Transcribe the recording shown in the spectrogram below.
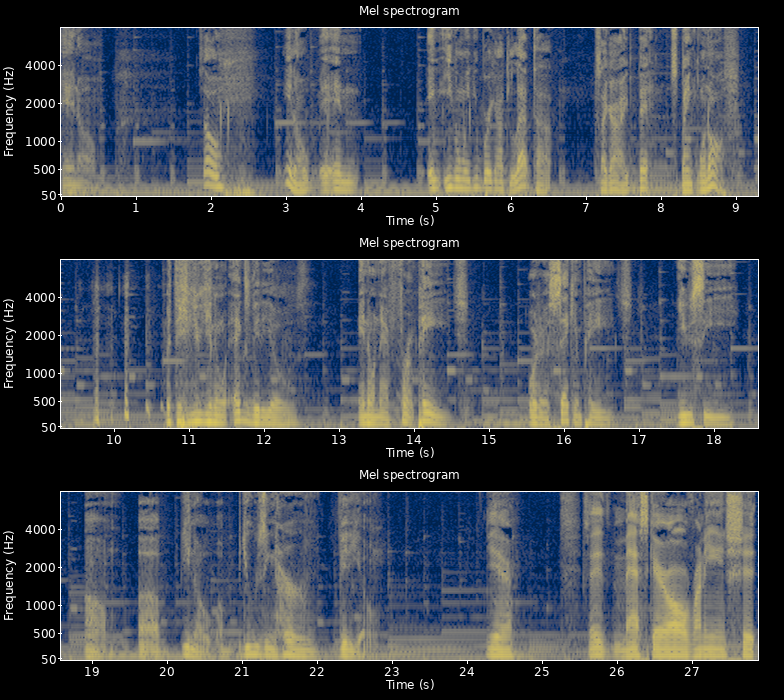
And um, so you know, and, and even when you break out the laptop, it's like, all right, bet, spank one off. but then you get on X videos, and on that front page or the second page, you see um a, a you know abusing her video Yeah. Say mascara all runny and shit.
